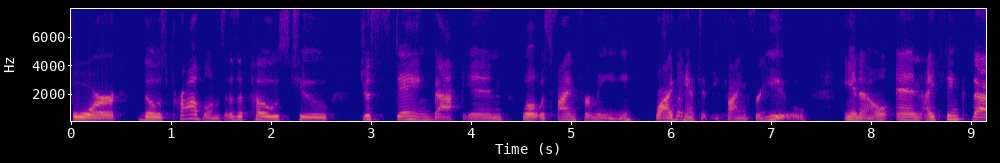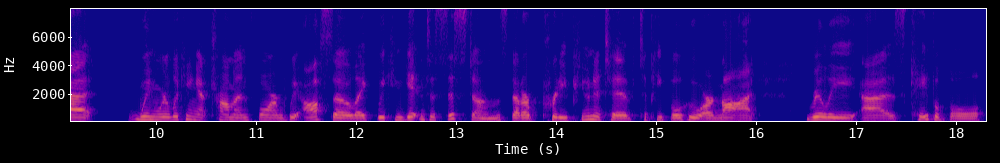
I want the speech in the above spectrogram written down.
for those problems as opposed to just staying back in well it was fine for me. Why can't it be fine for you? You know and i think that when we're looking at trauma informed we also like we can get into systems that are pretty punitive to people who are not really as capable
